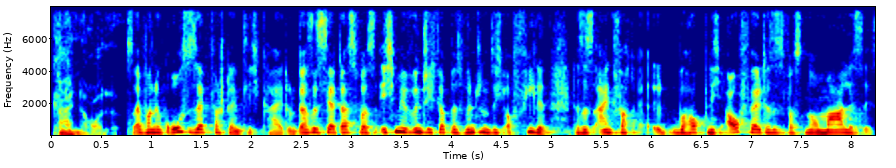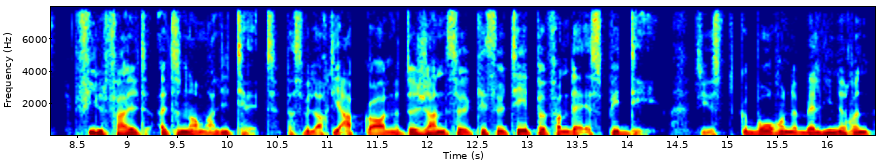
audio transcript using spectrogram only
keine Rolle. Das ist einfach eine große Selbstverständlichkeit. Und das ist ja das, was ich mir wünsche. Ich glaube, das wünschen sich auch viele. Dass es einfach äh, überhaupt nicht auffällt, dass es was Normales ist. Vielfalt als Normalität. Das will auch die Abgeordnete Jansel Kissel-Tepe von der SPD. Sie ist geborene Berlinerin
